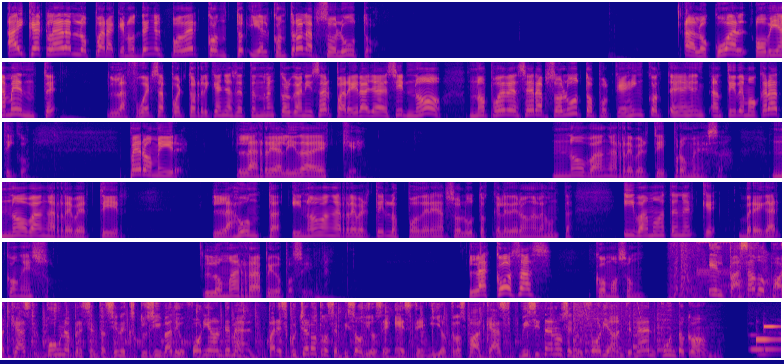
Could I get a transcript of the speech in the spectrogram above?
Hay que aclararlos para que nos den el poder y el control absoluto. A lo cual, obviamente, las fuerzas puertorriqueñas se tendrán que organizar para ir allá a decir, no, no puede ser absoluto porque es, es antidemocrático. Pero mire, la realidad es que no van a revertir promesa, no van a revertir la Junta y no van a revertir los poderes absolutos que le dieron a la Junta. Y vamos a tener que bregar con eso lo más rápido posible. Las cosas como son. El pasado podcast fue una presentación exclusiva de Euphoria On Demand. Para escuchar otros episodios de este y otros podcasts, visítanos en euphoriaondemand.com.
